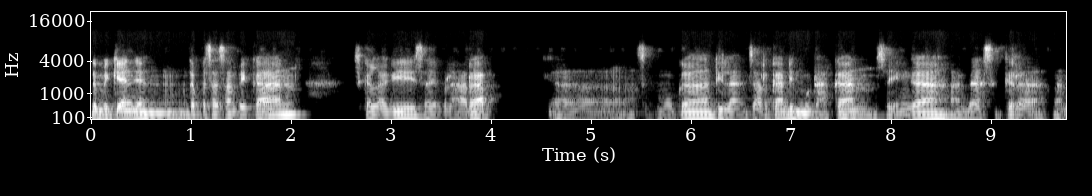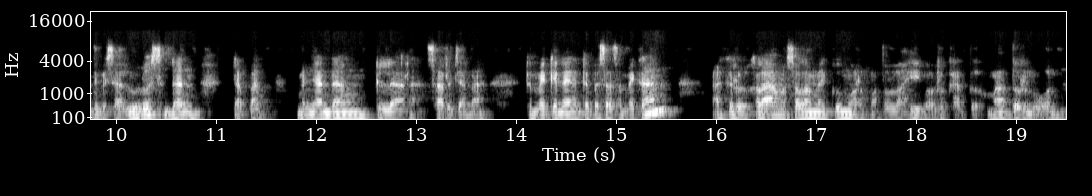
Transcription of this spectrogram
demikian yang dapat saya sampaikan. Sekali lagi saya berharap eh, semoga dilancarkan, dimudahkan sehingga Anda segera nanti bisa lulus dan dapat menyandang gelar sarjana. Demikian yang dapat saya sampaikan. Akhirul kalam. Assalamualaikum warahmatullahi wabarakatuh. Matur nuwun.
